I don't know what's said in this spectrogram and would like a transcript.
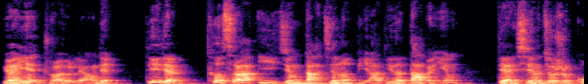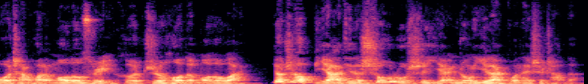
原因主要有两点。第一点，特斯拉已经打进了比亚迪的大本营，典型就是国产化的 Model 3和之后的 Model Y。要知道，比亚迪的收入是严重依赖国内市场的。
